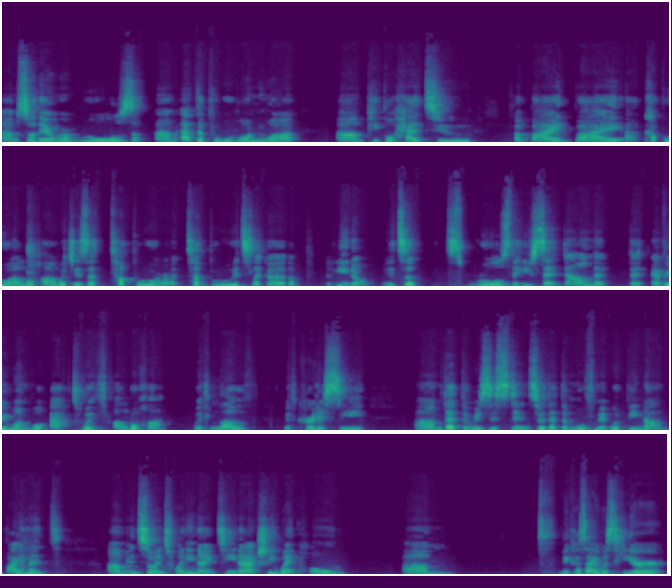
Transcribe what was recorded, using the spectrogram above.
Um, so there were rules um, at the Pu'uhonua. Um, people had to abide by uh, kapu aloha, which is a tapu or a taboo. It's like a, a you know, it's a it's rules that you set down that that everyone will act with aloha, with love, with courtesy. Um, that the resistance or that the movement would be nonviolent. Um, and so in 2019, I actually went home um, because I was here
